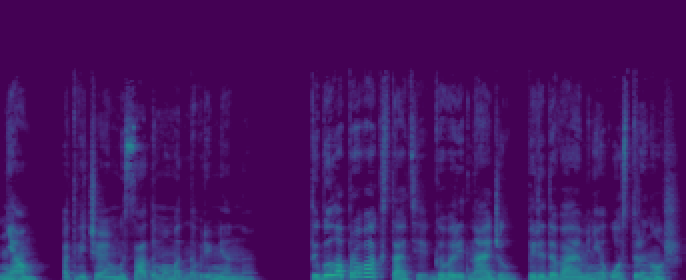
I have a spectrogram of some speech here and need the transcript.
«Ням», – отвечаем мы с Адамом одновременно. «Ты была права, кстати», – говорит Найджел, передавая мне острый нож.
